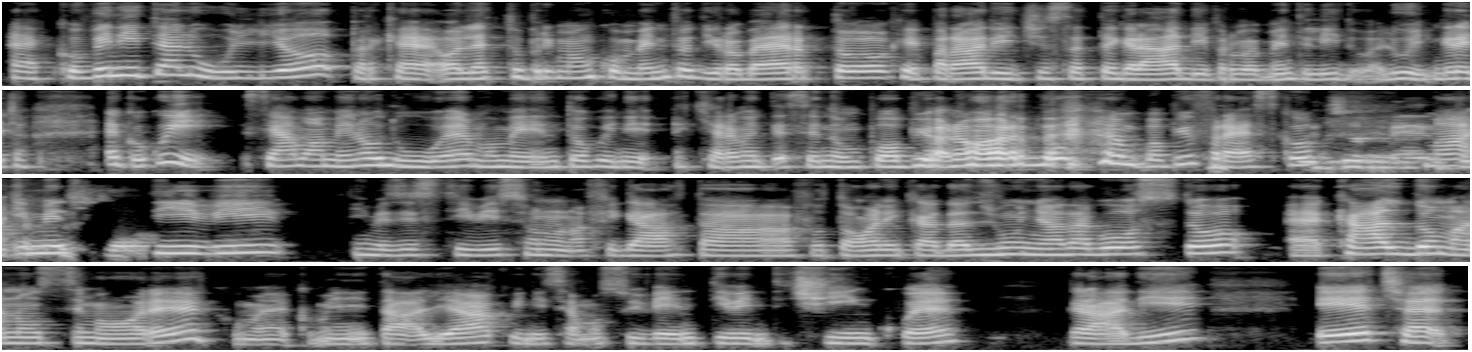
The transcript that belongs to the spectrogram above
Ecco, venite a luglio, perché ho letto prima un commento di Roberto che parlava di 17 gradi, probabilmente lì dove lui, in Grecia. Ecco, qui siamo a -2 al momento, quindi e chiaramente essendo un po' più a nord un po' più fresco, ma i mesi estivi i mesi estivi sono una figata fotonica. Da giugno ad agosto è caldo, ma non si muore come come in Italia, quindi siamo sui 20, 25 gradi e c'è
